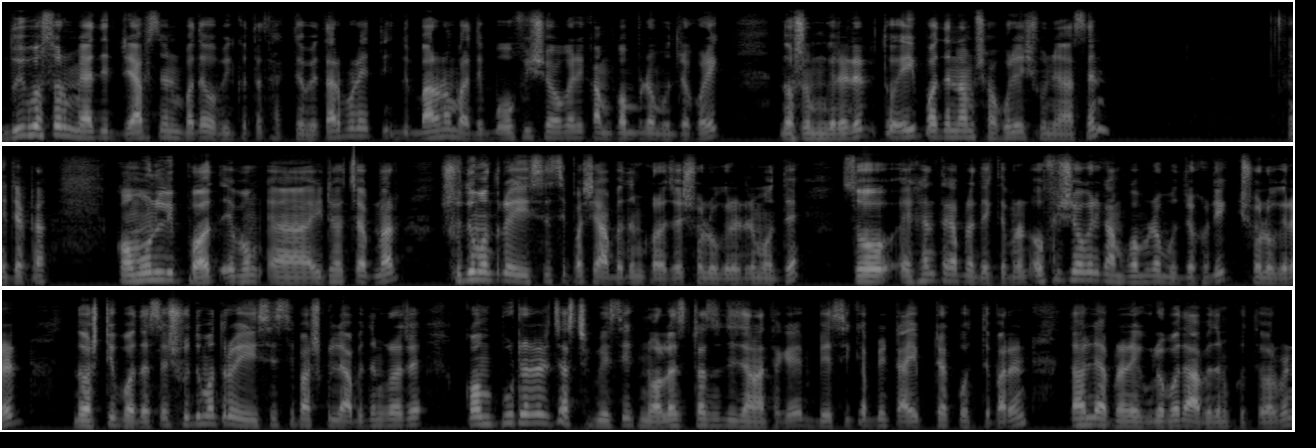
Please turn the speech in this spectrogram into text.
দুই বছর মেয়াদী ড্রাফটসম্যান পদে অভিজ্ঞতা থাকতে হবে। তারপরে বারো নম্বরে দেখব অফিস সহকারী কাম কম্পিউটার মুদ্রা করিক দশম গ্রেডের। তো এই পদের নাম সকলেই শুনে আসেন এটা একটা কমনলি পদ এবং এটা হচ্ছে আপনার শুধুমাত্র এইচএসসি পাশে আবেদন করা যায় ষোলো গ্রেডের মধ্যে। সো এখান থেকে আপনারা দেখতে পারেন অফিস সহকারী কাম কম্পিউটার মুদ্রা খরিক ষোলো গ্রেড, দশটি পদ আছে। শুধুমাত্র এইচএসসি পাস করলে আবেদন করা যায়। কম্পিউটারের জাস্ট বেসিক নলেজটা যদি জানা থাকে বেসিক আপনি টাইপটা করতে পারেন, তাহলে আপনারা এগুলো পদে আবেদন করতে পারবেন,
